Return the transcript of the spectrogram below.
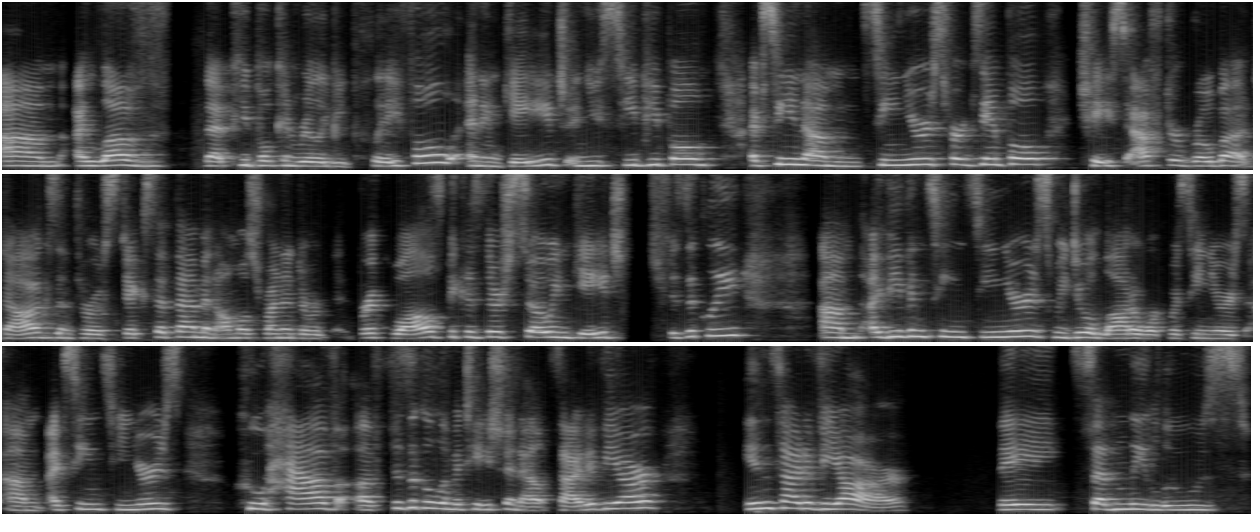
Um, I love that people can really be playful and engage. And you see people, I've seen um, seniors, for example, chase after robot dogs and throw sticks at them and almost run into brick walls because they're so engaged physically. Um, I've even seen seniors, we do a lot of work with seniors. Um, I've seen seniors who have a physical limitation outside of VR. Inside of VR, they suddenly lose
